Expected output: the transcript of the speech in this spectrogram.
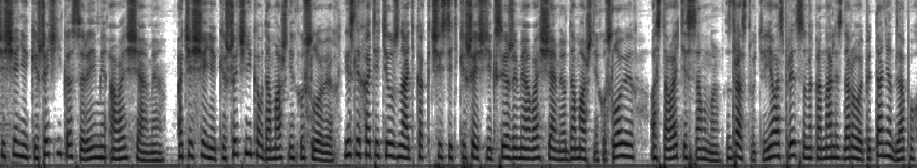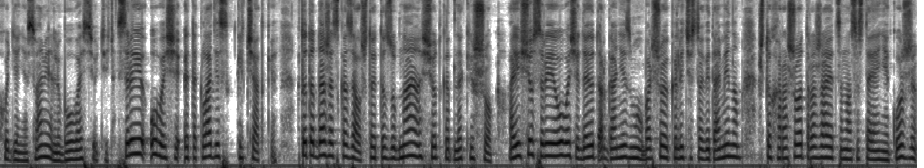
Очищение кишечника сырыми овощами. Очищение кишечника в домашних условиях. Если хотите узнать, как чистить кишечник свежими овощами в домашних условиях, оставайтесь со мной. Здравствуйте, я вас приветствую на канале Здоровое питание для похудения. С вами Любовь Васютич. Сырые овощи – это кладезь клетчатки. Кто-то даже сказал, что это зубная щетка для кишок. А еще сырые овощи дают организму большое количество витаминов, что хорошо отражается на состоянии кожи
